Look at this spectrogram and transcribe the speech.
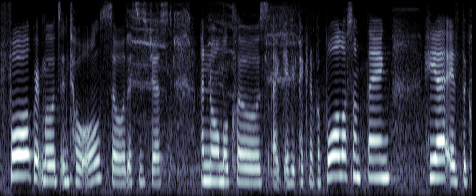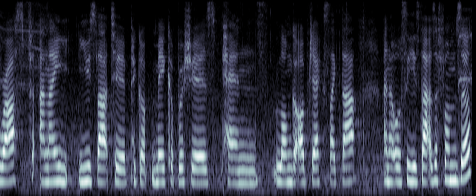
four grip modes in total. So this is just a normal close, like if you're picking up a ball or something. Here is the grasp, and I use that to pick up makeup brushes, pens, longer objects like that. And I also use that as a thumbs up.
